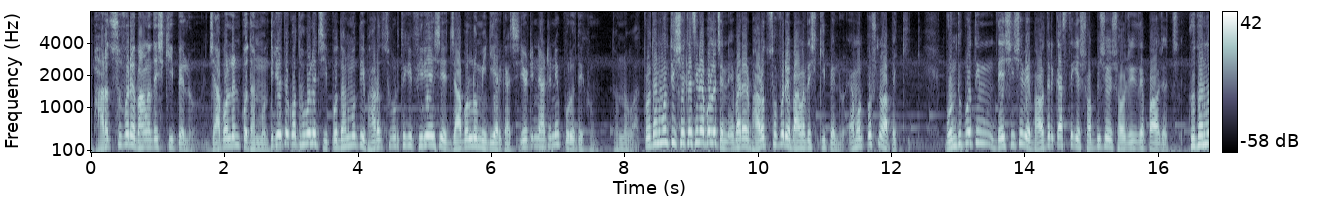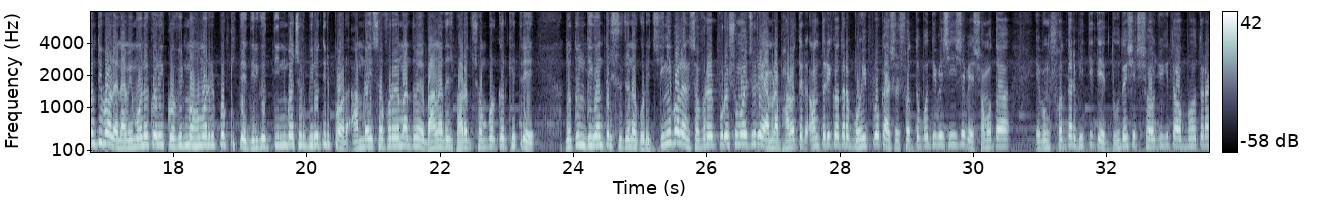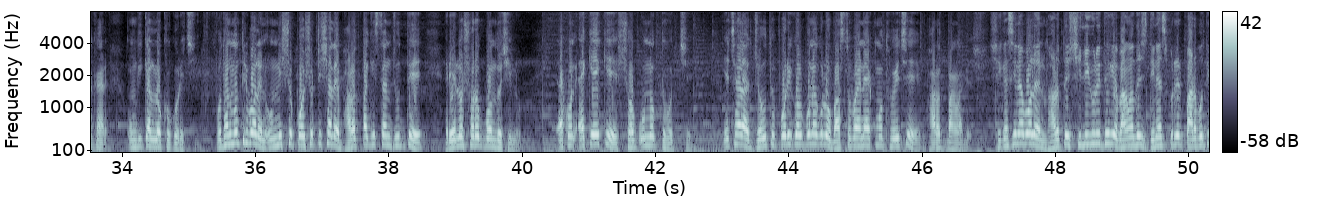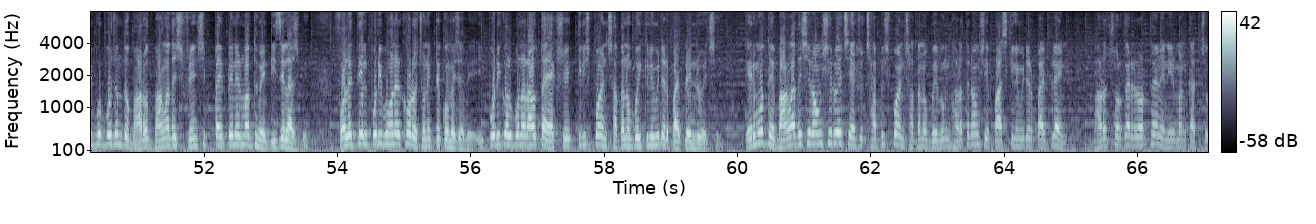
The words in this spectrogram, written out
ভারত সফরে বাংলাদেশ কি পেল? যা বললেন প্রধানমন্ত্রী। ভিডিওতে কথা বলেছি, প্রধানমন্ত্রী ভারত সফর থেকে ফিরে এসে যা বলল মিডিয়ার কাছে। ভিডিওটি না টেনে পুরো দেখুন। ধন্যবাদ। প্রধানমন্ত্রী শেখ হাসিনা বলেছেন, এবারের ভারত সফরে বাংলাদেশ কি পেল? এমন প্রশ্ন আপেক্ষিক। বন্ধুপ্রতিম দেশ হিসেবে ভারতের কাছ থেকে সব বিষয়ে সহযোগিতা পাওয়া যাচ্ছে। প্রধানমন্ত্রী বলেন আমি মনে করি কোভিড মহামারীর প্রেক্ষিতে দীর্ঘ তিন বছর বিরতির পর আমরা এই সফরের মাধ্যমে বাংলাদেশ ভারত সম্পর্কের ক্ষেত্রে নতুন দিগন্তের সূচনা করেছি। তিনি বলেন সফরের পুরো সময় জুড়ে আমরা ভারতের আন্তরিকতার বহিঃপ্রকাশ ও সত্য প্রতিবেশী হিসেবে সমতা এবং শ্রদ্ধার ভিত্তিতে দুদেশের সহযোগিতা অব্যাহত রাখার অঙ্গীকার লক্ষ্য করেছি। প্রধানমন্ত্রী বলেন উনিশশো পঁয়ষট্টি সালে ভারত পাকিস্তান যুদ্ধে রেল ও সড়ক বন্ধ ছিল। এখন একে একে সব উন্নত হচ্ছে। এছাড়া যৌথ পরিকল্পনাগুলো বাস্তবায়নে একমত হয়েছে ভারত বাংলাদেশ। শেখ হাসিনা বলেন, ভারতের শিলিগুড়ি থেকে বাংলাদেশ দিনাজপুরের পার্বতীপুর পর্যন্ত ভারত বাংলাদেশ ফ্রেন্ডশিপ পাইপলাইনের মাধ্যমে ডিজেল আসবে। ফলে তেল পরিবহনের খরচ অনেকটা কমে যাবে। এই পরিকল্পনার আওতায় একশো একত্রিশ পয়েন্ট সাতানব্বই কিলোমিটার পাইপলাইন রয়েছে। এর মধ্যে বাংলাদেশের অংশে রয়েছে একশো ছাব্বিশ পয়েন্ট সাতানব্বই এবং ভারতের অংশে পাঁচ কিলোমিটার পাইপলাইন ভারত সরকারের অর্থায়নে নির্মাণ কাজ চলছে।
